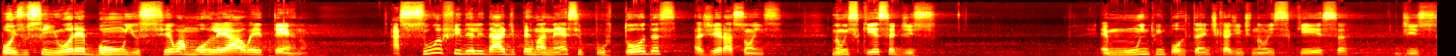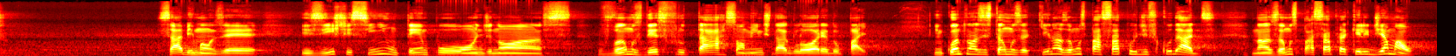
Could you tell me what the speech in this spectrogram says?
Pois o Senhor é bom e o seu amor leal é eterno. A sua fidelidade permanece por todas as gerações. Não esqueça disso. É muito importante que a gente não esqueça disso. Sabe, irmãos, é, existe sim um tempo onde nós vamos desfrutar somente da glória do Pai. Enquanto nós estamos aqui, nós vamos passar por dificuldades, nós vamos passar por aquele dia mal,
